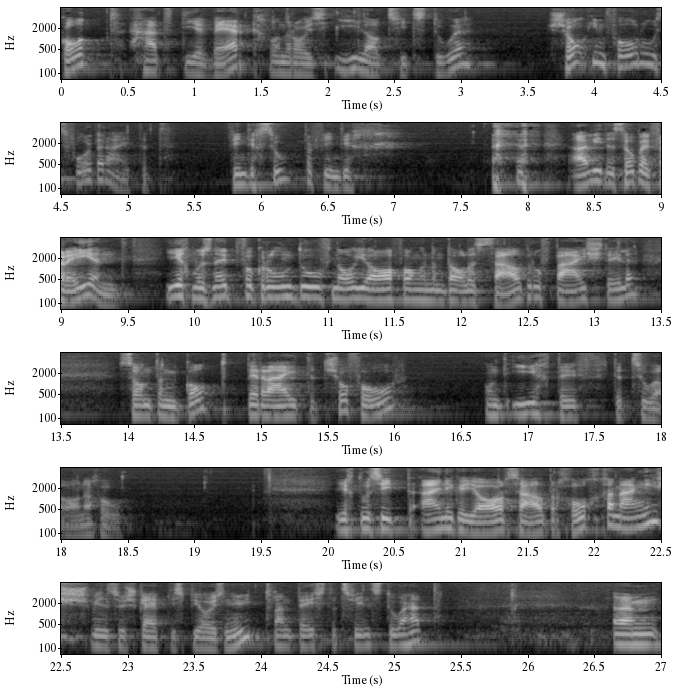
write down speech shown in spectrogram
Gott hat die Werke, die er uns einlädt, sie zu tun, schon im Voraus vorbereitet. Finde ich super, finde ich auch wieder so befreiend. Ich muss nicht von Grund auf neu anfangen und alles selber auf beistellen, sondern Gott bereitet schon vor und ich darf dazu ankommen. Ich tue seit einigen Jahren selber kochen manchmal, weil sonst gibt es bei uns nichts, wenn Tester zu viel zu tun hat. Ähm,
